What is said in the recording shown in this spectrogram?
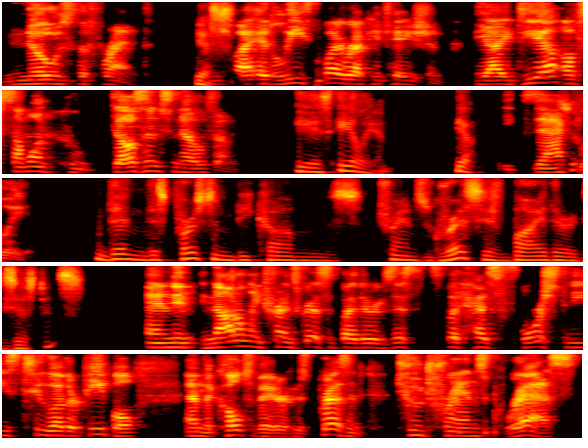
knows the friend. yes by, at least by reputation. The idea of someone who doesn't know them. is alien Yeah. Exactly. then this person becomes transgressive by their existence and in, not only transgressive by their existence, but has forced these two other people and the cultivator who's present to transgress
